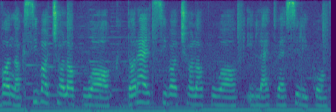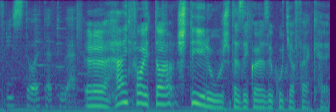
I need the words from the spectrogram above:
vannak szivacsalapúak, darált szivacsalapúak, illetve szilikon-friss töltetőek. Ö, hányfajta stílus tezik ez a kutyafekhely?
